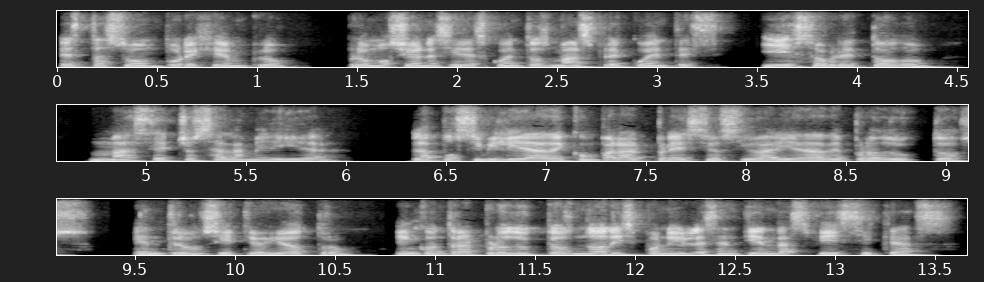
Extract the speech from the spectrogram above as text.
Estas son, por ejemplo, promociones y descuentos más frecuentes y, sobre todo, más hechos a la medida, la posibilidad de comparar precios y variedad de productos entre un sitio y otro, encontrar productos no disponibles en tiendas físicas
